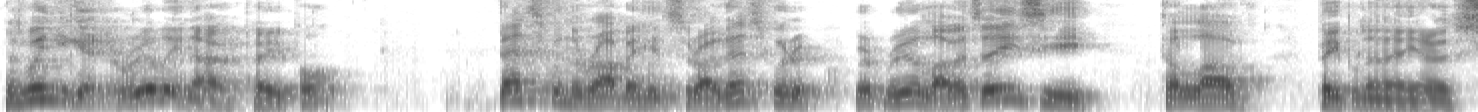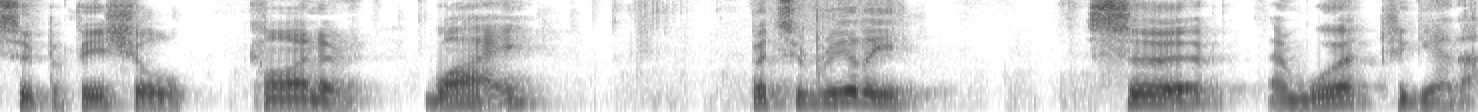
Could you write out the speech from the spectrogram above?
Because when you get to really know people, that's when the rubber hits the road. That's where, it, real love. It's easy to love people in a you know superficial kind of way, but to really serve and work together,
